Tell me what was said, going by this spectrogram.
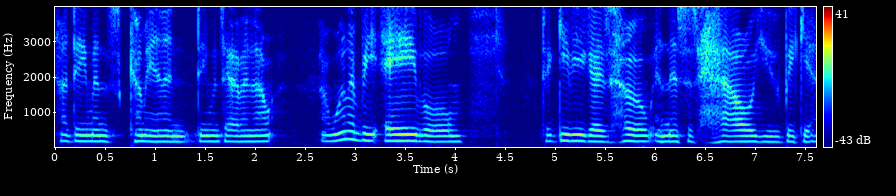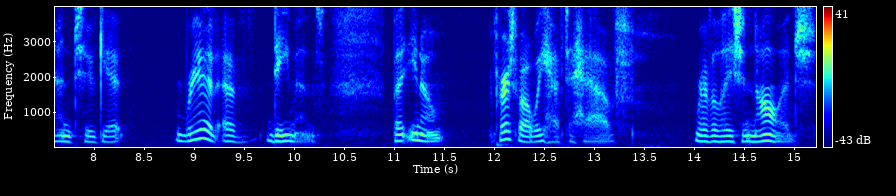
how demons come in and demons have, and I, I want to be able to give you guys hope, and this is how you begin to get rid of demons. But, you know, first of all, we have to have revelation knowledge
